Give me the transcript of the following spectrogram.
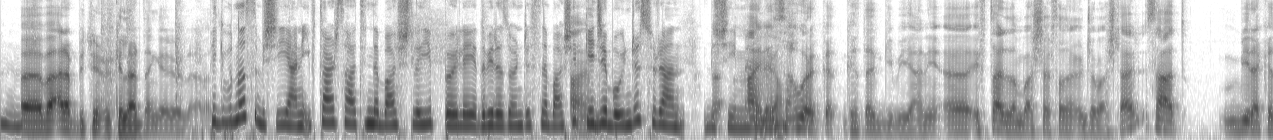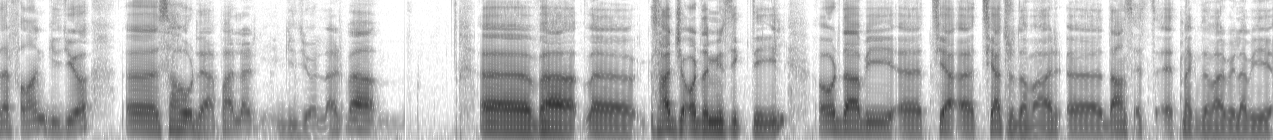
Ee, ve Arap bütün ülkelerden geliyorlar. Evet. Peki bu nasıl bir şey? Yani iftar saatinde başlayıp böyle ya da biraz öncesine başlayıp Aynen. gece boyunca süren bir şey mi Aynen oluyor? sahura ka- kadar gibi yani e, iftardan başlar iftardan önce başlar saat 1'e kadar falan gidiyor. E, sahurda yaparlar gidiyorlar. Ve e, ve e, sadece orada müzik değil orada bir e, tiya- e, tiyatro da var e, dans et- etmek de var böyle bir e,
